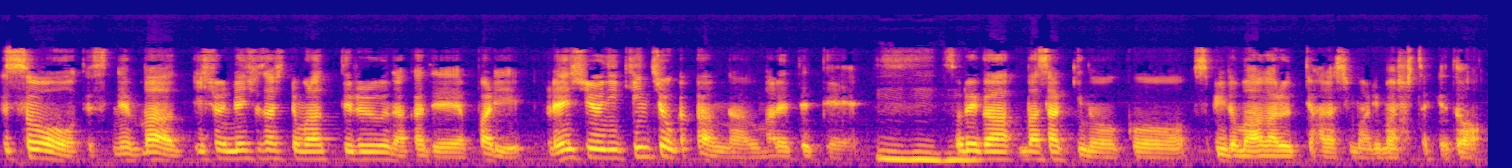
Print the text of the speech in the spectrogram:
そうですね。まあ、一緒に練習させてもらってる中で、やっぱり練習に緊張感が生まれてて、それが、まあ、さっきの、こう、スピードも上がるって話もありましたけど、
